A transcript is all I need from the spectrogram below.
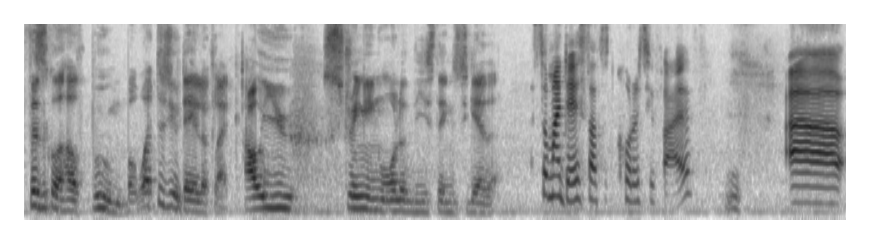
physical health, boom. But what does your day look like? How are you stringing all of these things together? So my day starts at quarter to five. Oof. Uh,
